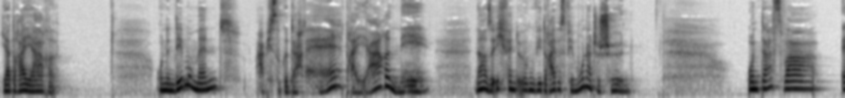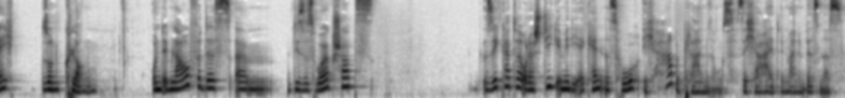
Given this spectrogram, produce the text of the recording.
ja, drei Jahre. Und in dem Moment habe ich so gedacht, hä, drei Jahre? Nee. Na, also ich fände irgendwie drei bis vier Monate schön. Und das war echt so ein Klong. Und im Laufe des, ähm, dieses Workshops sickerte oder stieg in mir die Erkenntnis hoch, ich habe Planungssicherheit in meinem Business.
